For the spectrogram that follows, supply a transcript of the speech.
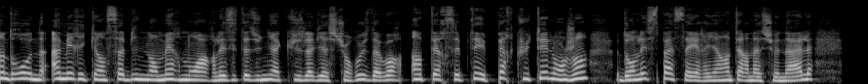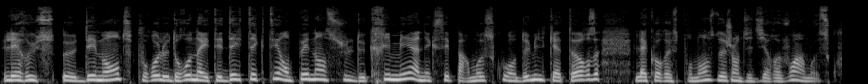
Un drone américain s'abîme en mer Noire. Les États-Unis accusent l'aviation russe d'avoir intercepté et percuté l'engin dans l'espace aérien international. Les Russes, eux, démentent. Pour eux, le drone a été détecté en péninsule de Crimée, annexée par Moscou en 2014. La correspondance de Jean-Didier Revoit à Moscou.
